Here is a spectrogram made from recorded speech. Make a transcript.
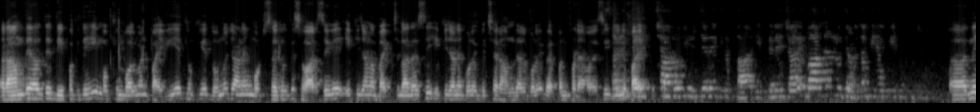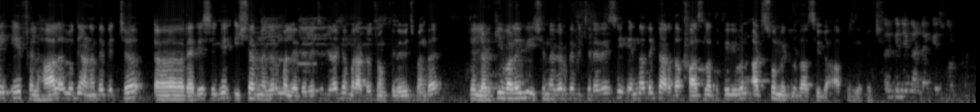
ਰਾਮਦਿਆਲ ਤੇ ਦੀਪਕ ਦੀ ਹੀ ਮੁੱਖ ਇਨਵੋਲਵਮੈਂਟ ਪਾਈ ਗਈ ਹੈ ਕਿਉਂਕਿ ਇਹ ਦੋਨੋਂ ਜਾਣੇ ਮੋਟਰਸਾਈਕਲ ਤੇ ਸਵਾਰ ਸੀਗੇ ਇੱਕ ਜਣਾ ਬਾਈਕ ਚਲਾ ਰਿਹਾ ਸੀ ਇੱਕ ਜਣੇ ਕੋਲੇ ਪਿੱਛੇ ਰਾਮਦਿਆਲ ਕੋਲੇ ਵੈਪਨ ਫੜਿਆ ਹੋਇਆ ਸੀ ਜਿਹਨੇ ਫਾਇਰ ਚਾਰੋਂ ਚੀਜ਼ ਜਿਹੜੇ ਗ੍ਰਿਫਤਾਰ ਕੀਤੇ ਨੇ ਚਾਰੇ ਬਾਹਰ ਦੇ ਲੁਧਿਆਣੇ ਦਾ ਵੀ ਹੈ ਵੀ ਇਹਨਾਂ ਵਿੱਚੋਂ? ਅ, ਨਹੀਂ ਇਹ ਫਿਲਹਾਲ ਲੁਧਿਆਣਾ ਦੇ ਵਿੱਚ ਰਹਿ ਰਹੇ ਸੀਗੇ ਈਸ਼ਰ ਨਗਰ ਮਹੱਲੇ ਦੇ ਵਿੱਚ ਜਿਹੜਾ ਕਿ ਮਰਾਡੋ ਚੌਂਕੀ ਦੇ ਵਿੱਚ ਪੈਂਦਾ ਹੈ। ਤੇ ਲੜਕੀ ਵਾਲੇ ਵੀ ਈਸ਼ਰ ਨਗਰ ਦੇ ਵਿੱਚ ਰਹਿ ਰਹੇ ਸੀ। ਇਹਨਾਂ ਦੇ ਘਰ ਦਾ ਫਾਸਲਾ ਤਕਰੀਬਨ 800 ਮੀਟਰ ਦਾ ਸੀਗਾ ਆਪਸ ਦੇ ਵਿੱਚ। ਸਰ ਕਿੰਨੇ ਘੰਟੇ ਕੇਸ ਨੋਟ ਕਰਦੇ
